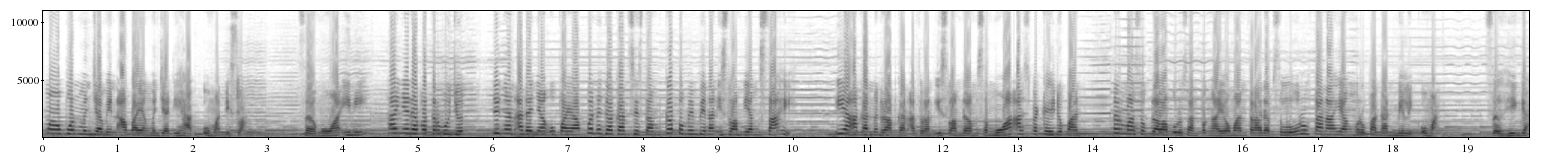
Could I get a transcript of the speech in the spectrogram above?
maupun menjamin apa yang menjadi hak umat Islam. Semua ini hanya dapat terwujud dengan adanya upaya penegakan sistem kepemimpinan Islam yang sahih. Ia akan menerapkan aturan Islam dalam semua aspek kehidupan, termasuk dalam urusan pengayoman terhadap seluruh tanah yang merupakan milik umat, sehingga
